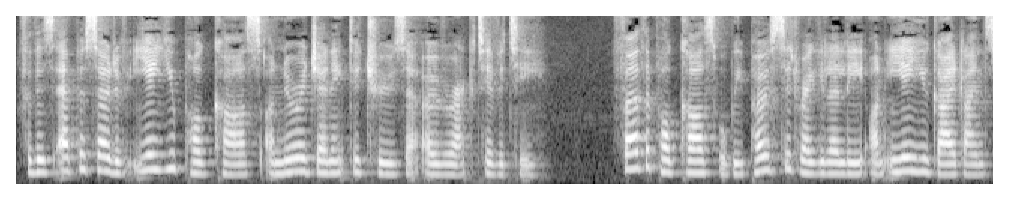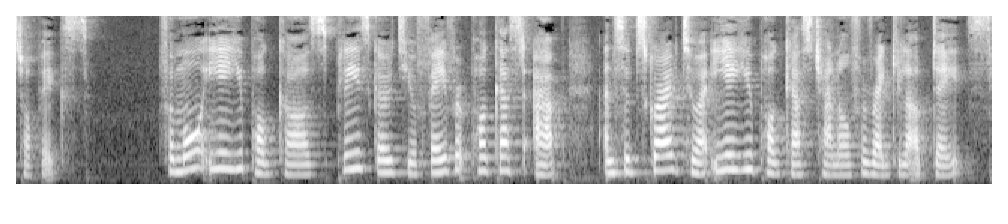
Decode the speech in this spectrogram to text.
for this episode of EAU Podcasts on neurogenic detrusor overactivity. Further podcasts will be posted regularly on EAU guidelines topics. For more EAU podcasts, please go to your favorite podcast app and subscribe to our EAU podcast channel for regular updates.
